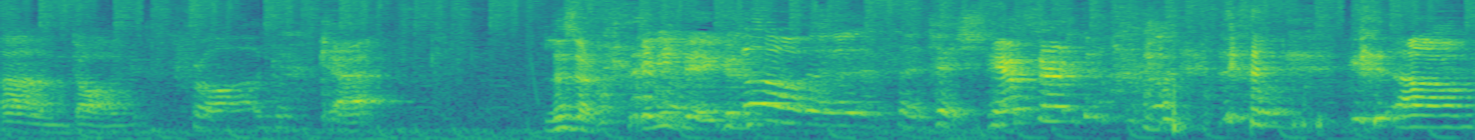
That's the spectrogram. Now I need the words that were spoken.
Um, dog. Frog. Cat. Lizard. Guinea pig. Oh, uh, fish. Hamster. um,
